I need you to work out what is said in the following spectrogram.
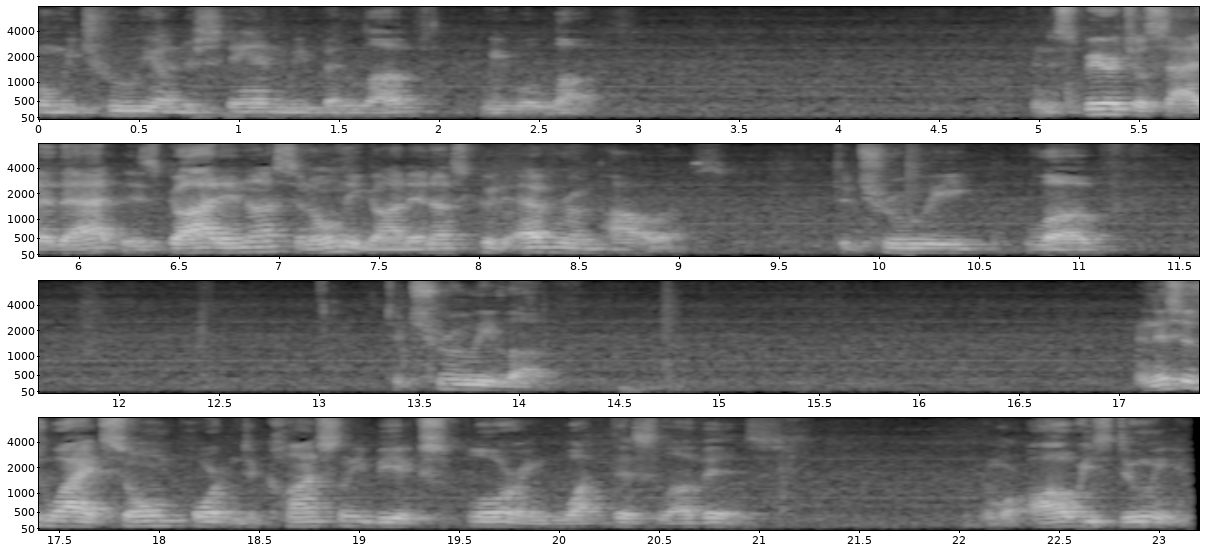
When we truly understand we've been loved, we will love. And the spiritual side of that is God in us and only God in us could ever empower us to truly love. To truly love. And this is why it's so important to constantly be exploring what this love is. And we're always doing it.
